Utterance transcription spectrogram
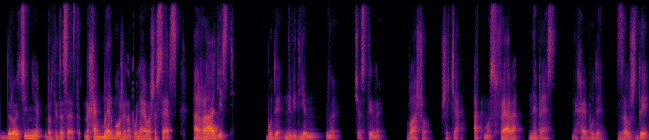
дорогоцінні брати та сестри. Нехай мир Божий наповняє ваше серце, а радість буде невід'ємною частиною вашого життя. Атмосфера небес. Нехай буде завжди.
